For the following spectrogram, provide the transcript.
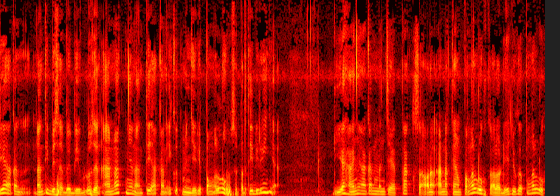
dia akan nanti bisa baby blues dan anaknya nanti akan ikut menjadi pengeluh seperti dirinya. Dia hanya akan mencetak seorang anak yang pengeluh kalau dia juga pengeluh.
